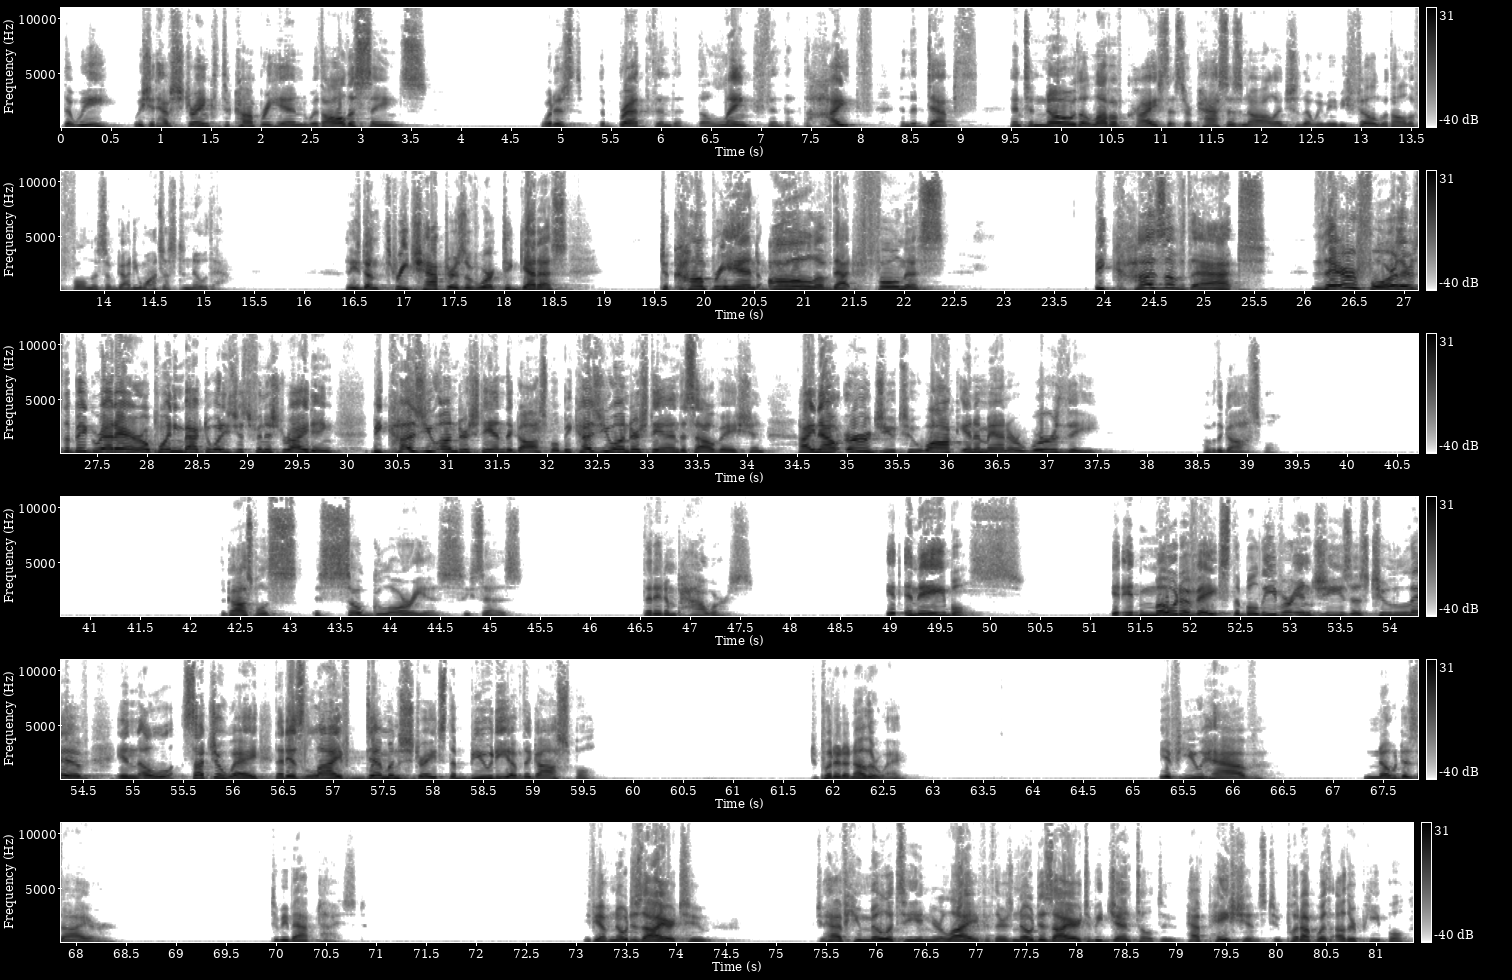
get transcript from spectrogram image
that we, we should have strength to comprehend with all the saints what is the breadth and the, the length and the, the height and the depth, and to know the love of Christ that surpasses knowledge so that we may be filled with all the fullness of God. He wants us to know that. And he's done three chapters of work to get us to comprehend all of that fullness. Because of that, Therefore, there's the big red arrow pointing back to what he's just finished writing. Because you understand the gospel, because you understand the salvation, I now urge you to walk in a manner worthy of the gospel. The gospel is, is so glorious, he says, that it empowers. It enables. It, it motivates the believer in Jesus to live in a, such a way that his life demonstrates the beauty of the gospel. To put it another way, if you have no desire to be baptized, if you have no desire to to have humility in your life, if there's no desire to be gentle, to have patience, to put up with other people,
